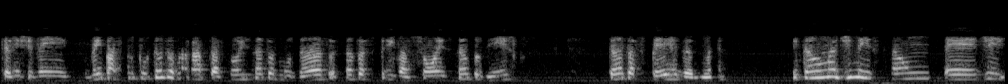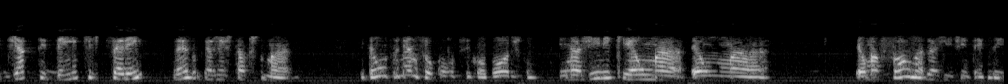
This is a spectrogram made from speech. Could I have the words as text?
que a gente vem, vem passando por tantas adaptações, tantas mudanças, tantas privações, tantos riscos, tantas perdas. Né? Então, uma dimensão é, de, de acidente diferente né, do que a gente está acostumado. Então, o primeiro socorro psicológico, imagine que é uma, é uma, é uma forma da gente entender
